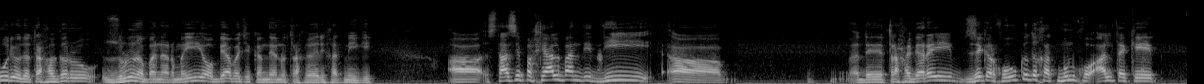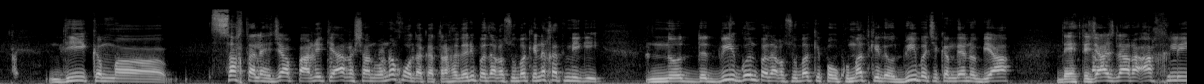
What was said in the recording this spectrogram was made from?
ګوري او د ترخګرو زړونه بنرمي او بیا به چې کم دینو ترخګری ختميږي ستاسو په خیال باندې دی د ترخګری ذکر خو کو د ختمون خو آلته کې دی کوم سخته لهجه په هغه کې هغه شان ونه خوده که ترهګري په دغه صوبه کې نه ختميږي نو د دوی ګوند په دغه صوبه کې په حکومت کې د دوی بچ کم دینو بیا د احتجاج لار اخلي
